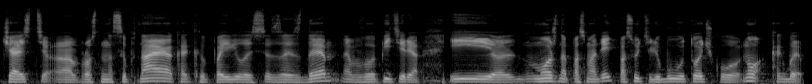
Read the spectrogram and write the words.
часть э, просто насыпная, как появилась ЗСД, в Питере, и э, можно посмотреть, по сути, любую точку, ну, как бы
